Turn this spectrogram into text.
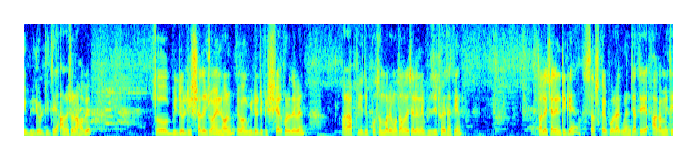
এই ভিডিওটিতে আলোচনা হবে। তো ভিডিওটির সাথে জয়েন হন এবং ভিডিওটিকে শেয়ার করে দেবেন। আর আপনি যদি প্রথমবারের মতো আমাদের চ্যানেলে ভিজিট হয়ে থাকেন, তাহলে চ্যানেলটিকে সাবস্ক্রাইব করে রাখবেন যাতে আগামীতে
